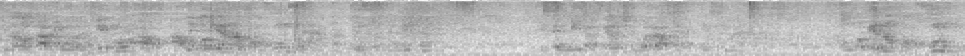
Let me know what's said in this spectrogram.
si no lo saben lo decimos, a, un gobierno conjunto con el Partido Socialista. Y esa invitación se vuelve a hacer aquí encima. Un gobierno conjunto.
